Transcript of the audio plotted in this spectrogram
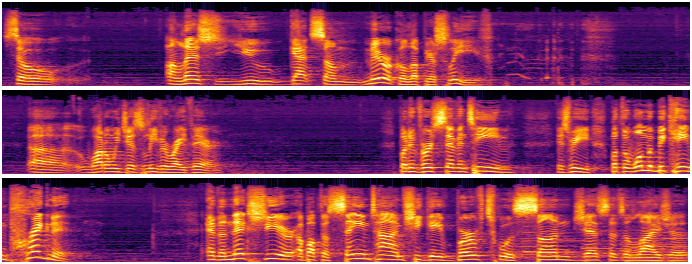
So, unless you got some miracle up your sleeve, uh, why don't we just leave it right there? But in verse 17 is read, But the woman became pregnant. And the next year, about the same time, she gave birth to a son, just as Elisha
